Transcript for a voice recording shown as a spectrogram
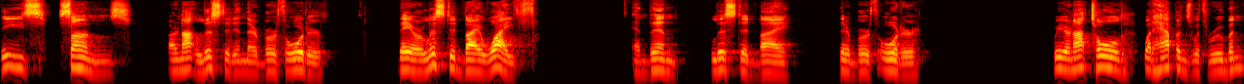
These sons are not listed in their birth order. They are listed by wife and then listed by their birth order. We are not told what happens with Reuben,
